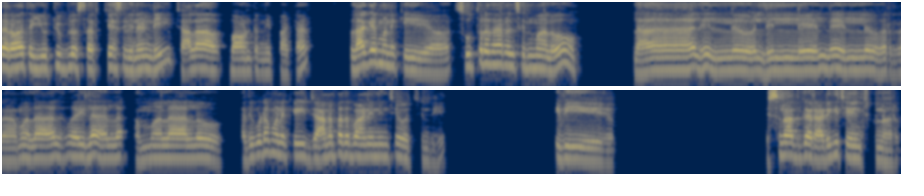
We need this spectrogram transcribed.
తర్వాత యూట్యూబ్‌లో సెర్చ్ చేసి వినండి. చాలా బాగుంటుంది ఈ పాట. అలాగే మనకి సూత్రధారుల సినిమాలో లాలిల్లో లిల్లెల్లెల్లో రామలాల్ వైలాల అమ్మలాలో అది కూడా మనకి జానపద బాణి నుంచే వచ్చింది. ఇవి విశ్వనాథ్ గారు అడిగి చేయించుకున్నారు.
